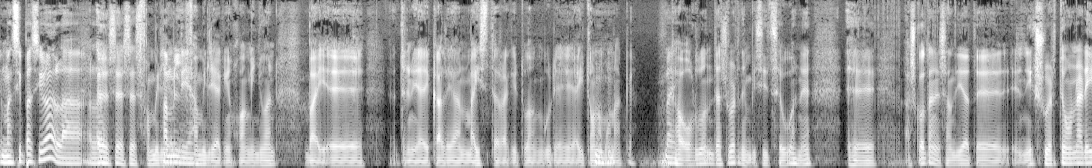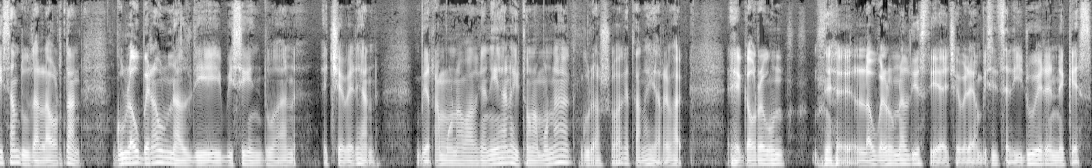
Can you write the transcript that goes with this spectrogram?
emanzipazioa, la, la... Ez, ez, ez, familia, Familia. familiakin joan ginuan, bai, e, Trinidad kalean maizterrak ituan gure aitonamonak. Bai. Eta orduan da suerten bizitzeuen, eh? E, askotan esan diat, e, nik suerte onare izan dudala hortan, gu lau belaunaldi biziginduan etxe berean. Birramona bat genian, aitonamonak, gurasoak eta nahi arrebak. E, gaur egun e, lau belaunaldi ez dira etxe berean bizitzen, hiru ere nekez.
